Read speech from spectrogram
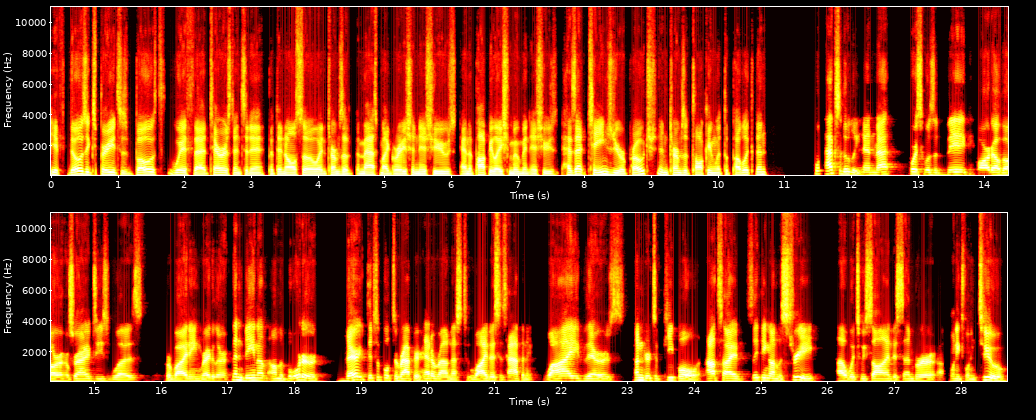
if those experiences, both with that terrorist incident, but then also in terms of the mass migration issues and the population movement issues, has that changed your approach in terms of talking with the public then? Well, absolutely. And that, of course, was a big part of our strategies was providing regular, then being on, on the border, very difficult to wrap your head around as to why this is happening, why there's hundreds of people outside sleeping on the street uh, which we saw in December 2022, you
